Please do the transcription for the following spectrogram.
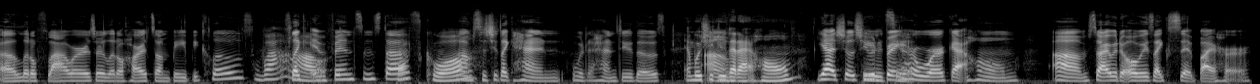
uh, little flowers or little hearts on baby clothes. Wow. Like infants and stuff. That's cool. Um, so she like hand would hand do those. and would she do um, that at home? Yeah, so she you would would bring her it. work at home. Um, so I would always like sit by her,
